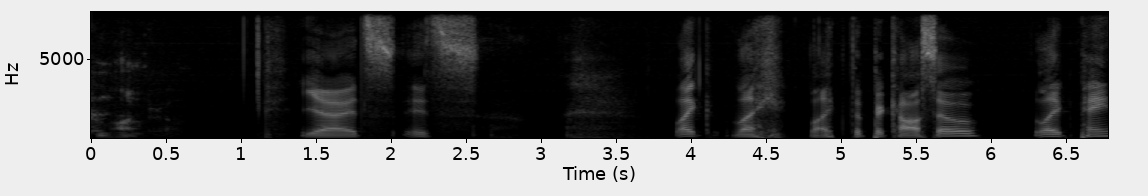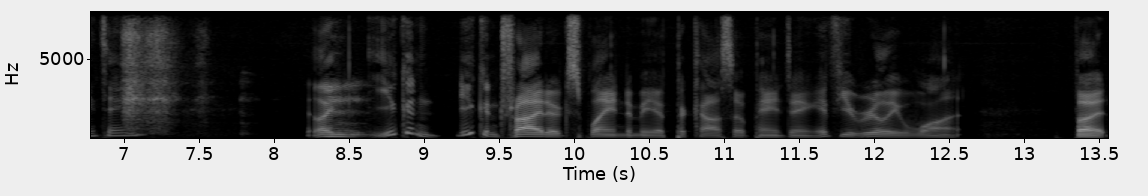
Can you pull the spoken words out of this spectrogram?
Come on, bro. Yeah, it's it's like like like the Picasso like painting. Like Mm. you can you can try to explain to me a Picasso painting if you really want. But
